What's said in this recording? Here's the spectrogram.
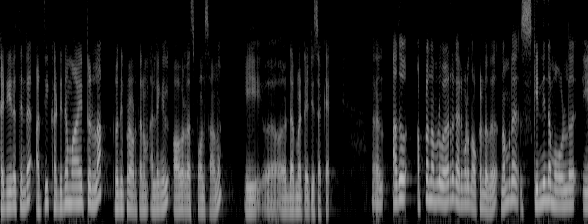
ശരീരത്തിന്റെ അതികഠിനമായിട്ടുള്ള പ്രതിപ്രവർത്തനം അല്ലെങ്കിൽ ഓവർ റെസ്പോൺസാണ് ഈ ഡെർമറ്റൈറ്റിസ് ഒക്കെ. അത് അപ്പം നമ്മൾ വേറൊരു കാര്യം കൂടെ നോക്കേണ്ടത് നമ്മുടെ സ്കിന്നിന്റെ മുകളിൽ ഈ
